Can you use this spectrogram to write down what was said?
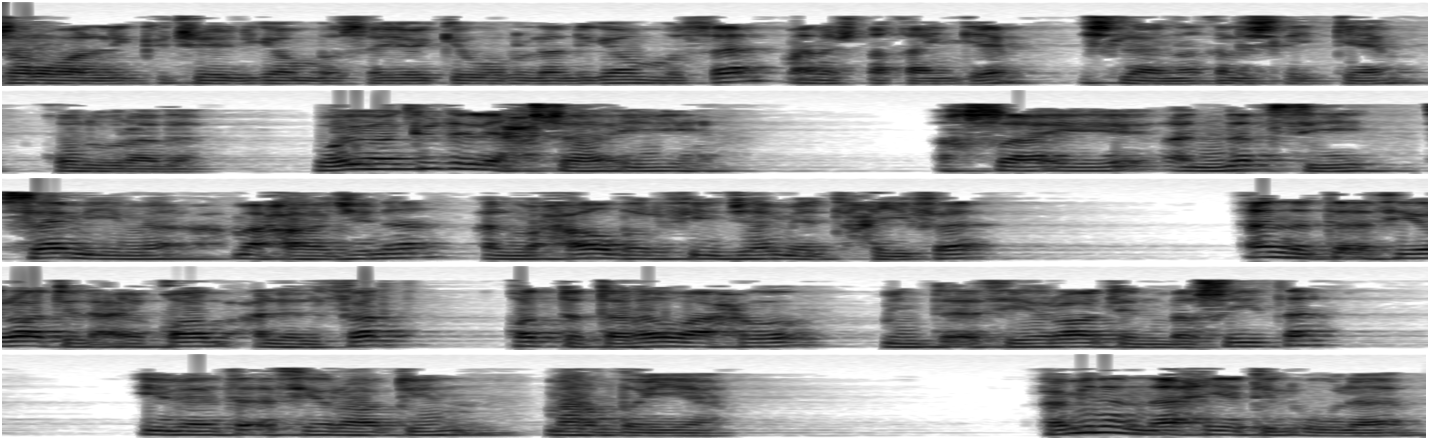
zo'ravonlik kuchayadigan bo'lsa yoki uriladigan bo'lsa mana shunaqangi ishlarni qilishlikka qo'l uradi. إخصائي النفسي سامي محاجن المحاضر في جامعة حيفا أن تأثيرات العقاب على الفرد قد تتراوح من تأثيرات بسيطة إلى تأثيرات مرضية فمن الناحية الأولى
